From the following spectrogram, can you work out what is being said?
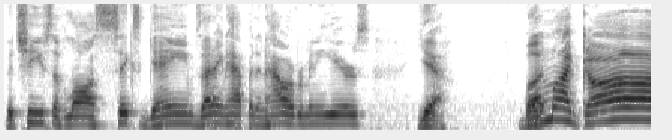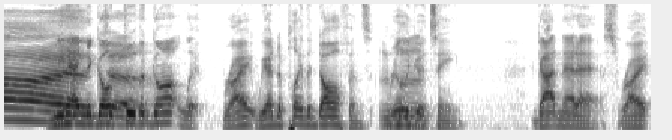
the Chiefs have lost six games. That ain't happened in however many years. Yeah. But oh my god. we had to go through the gauntlet, right? We had to play the Dolphins, really Mm-hmm. good team. Gotten that ass, right?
